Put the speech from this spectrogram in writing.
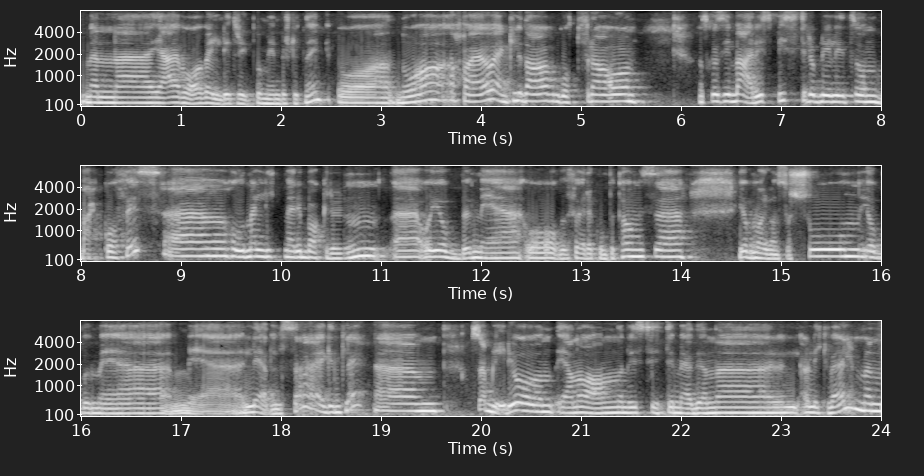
Men uh, jeg var veldig trygg på min beslutning. Og nå har jeg jo egentlig da gått fra å si, være i spiss til å bli litt sånn backoffice. Uh, holde meg litt mer i bakgrunnen uh, og jobbe med å overføre kompetanse. Jobbe med organisasjon, jobbe med, med ledelse, egentlig. Så blir det jo en og annen visitt i mediene allikevel. Men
